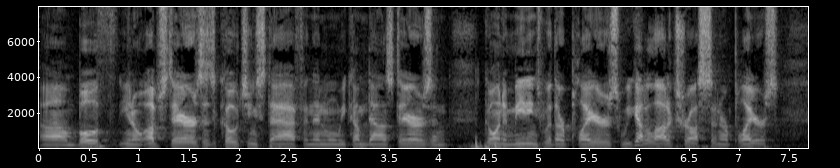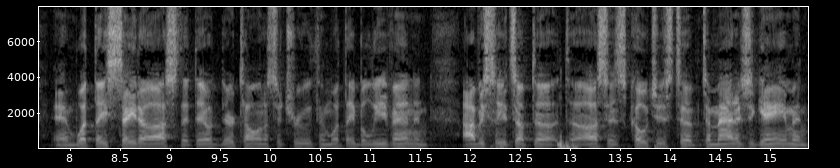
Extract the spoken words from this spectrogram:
Um, both you know upstairs as a coaching staff, and then when we come downstairs and go into meetings with our players, we got a lot of trust in our players and what they say to us that they're, they're telling us the truth and what they believe in. And obviously, it's up to, to us as coaches to, to manage the game and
